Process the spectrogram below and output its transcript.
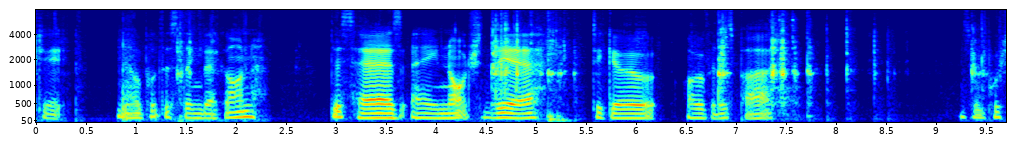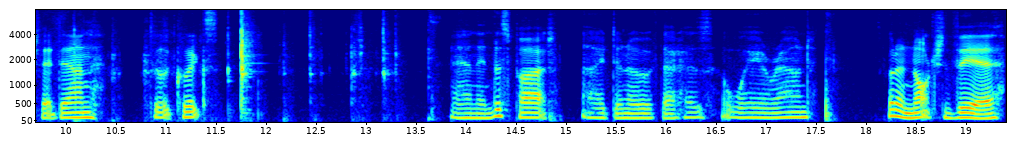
Okay, now we'll put this thing back on. This has a notch there to go over this part. So we'll push that down till it clicks. And then this part, I don't know if that has a way around. It's got a notch there,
